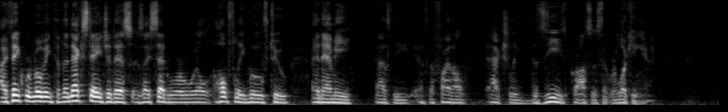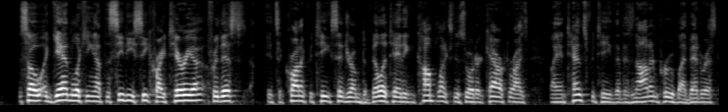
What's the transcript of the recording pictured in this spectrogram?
I think we're moving to the next stage of this. As I said, where we'll hopefully move to an ME as the as the final actually disease process that we're looking at. So again, looking at the CDC criteria for this, it's a chronic fatigue syndrome, debilitating, complex disorder characterized by intense fatigue that is not improved by bed rest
